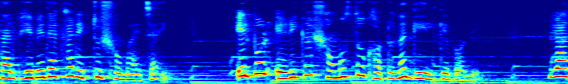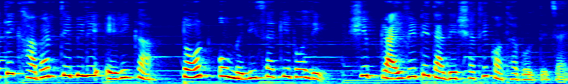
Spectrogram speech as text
তার ভেবে দেখার একটু সময় চাই। এরপর এরিকা সমস্ত ঘটনা গেইলকে বলে। রাতে খাবার টেবিলে এরিকা টট ও মেলিসাকে বলে সে প্রাইভেটে তাদের সাথে কথা বলতে চায়।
